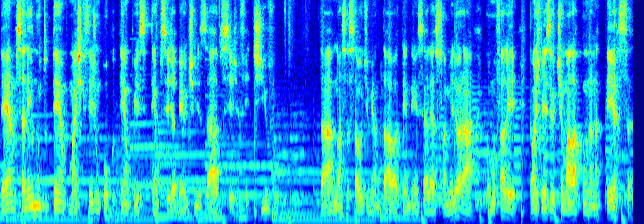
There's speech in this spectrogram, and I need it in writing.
né? não precisa nem muito tempo, mas que seja um pouco tempo e esse tempo seja bem otimizado, seja efetivo, tá? Nossa saúde mental, a tendência ela é só melhorar, como eu falei. Então, às vezes eu tinha uma lacuna na terça,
